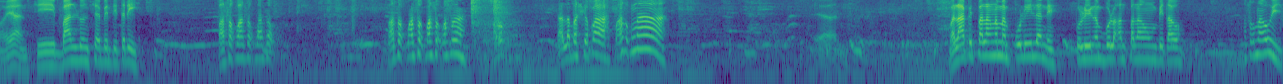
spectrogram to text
O yan, si Banlon 73. Pasok, pasok, pasok. Pasok, pasok, pasok, pasok na. Oh, lalabas ka pa. Pasok na. Yan. Malapit pa lang naman, pulilan eh. Pulilan bulakan pa lang ang bitaw. Pasok na, uy.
